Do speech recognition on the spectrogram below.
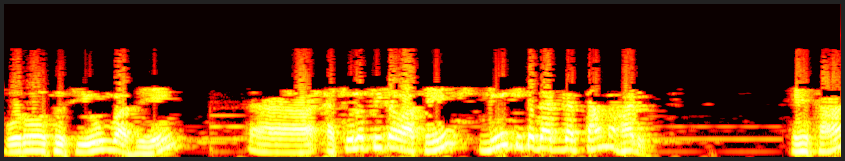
ගොරෝසු සියුම් වශයෙන් අතුල පිට වශයෙන් මේ ටික දැක්ගත්තාම හරි. ඒ නිසා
